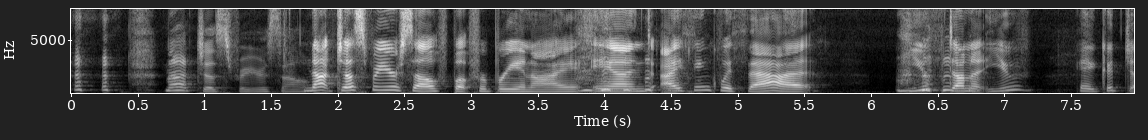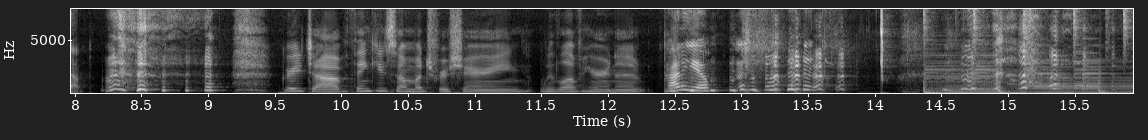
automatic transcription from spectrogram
Not just for yourself. Not just for yourself, but for Brie and I. And I think with that, you've done it. You've hey, good job. Great job. Thank you so much for sharing. We love hearing it. Proud of you.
